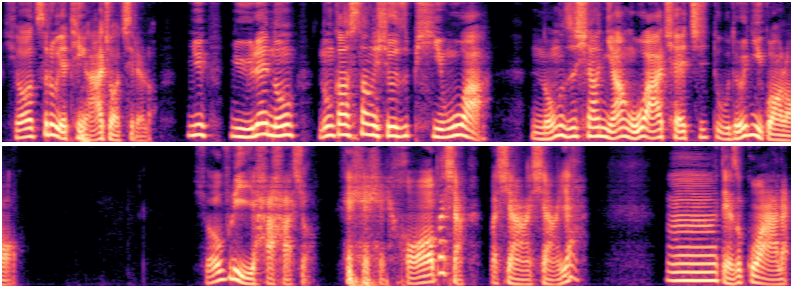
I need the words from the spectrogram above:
小猪猡一听也叫起来了：“原原来侬侬讲生锈是骗我啊？侬是想让我也吃一记大头耳光咯？”小狐狸哈哈笑：“嘿嘿嘿，好白相，白相相呀！嗯，但是怪了，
